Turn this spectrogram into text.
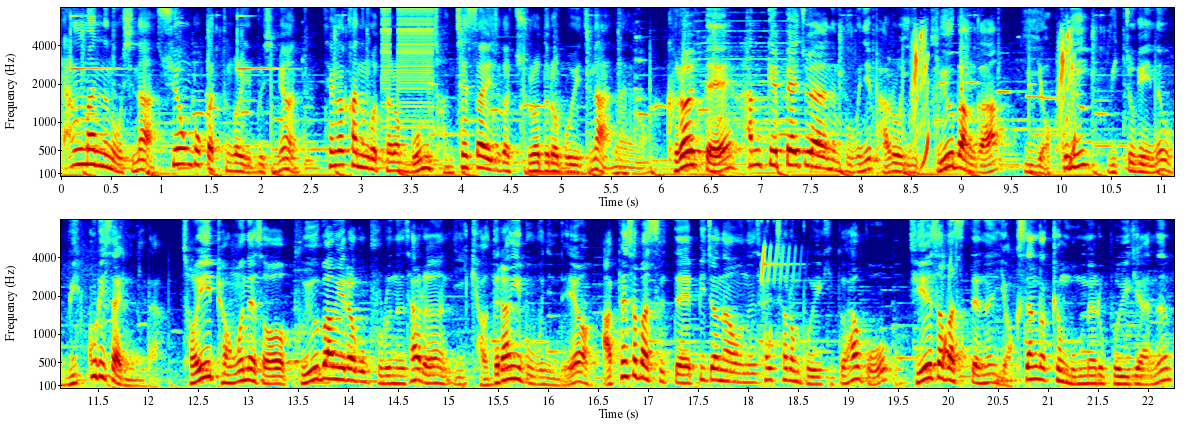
딱 맞는 옷이나 수영복 같은 걸 입으시면 생각하는 것처럼 몸 전체 사이즈가 줄어들어 보이지는 않아요. 그럴 때 함께 빼줘야 하는 부분이 바로 이 부유방과 이 옆구리 위쪽에 있는 윗구리 살입니다. 저희 병원에서 부유방이라고 부르는 살은 이 겨드랑이 부분인데요. 앞에서 봤을 때 삐져나오는 살처럼 보이기도 하고 뒤에서 봤을 때는 역삼각형 몸매로 보이게 하는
